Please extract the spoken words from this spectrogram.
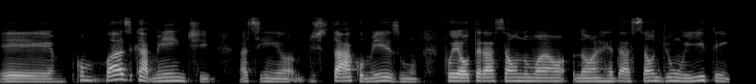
Eh, com basicamente, assim, ó, destaco mesmo, foi a alteração numa numa redação de um item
